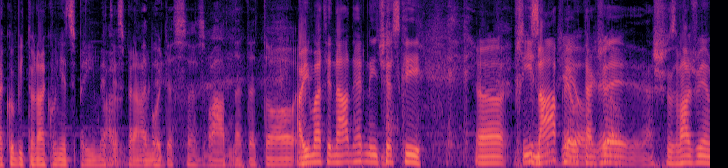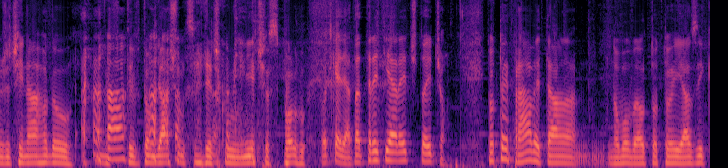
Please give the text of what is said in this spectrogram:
akoby to nakoniec príjmete správne. nebojte sa, zvládnete to. A vy máte nádherný český uh, nápev, jo, takže až zvažujem, že či náhodou v, v tom ďalšom CD-čku niečo spolu Počkaj, a tá tretia reč, to je čo? No to je práve tá novovel, toto je jazyk,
